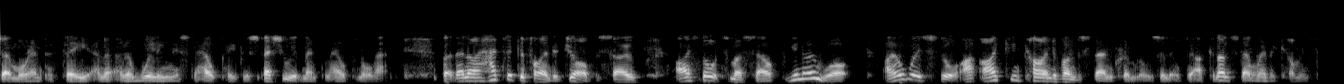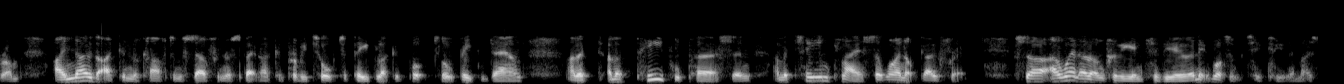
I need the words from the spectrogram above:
show more empathy and a, and a, willingness to help people, especially with mental health and all that. But then I had to find a job. So I thought to myself, you know what? I always thought I, I, can kind of understand criminals a little bit. I can understand where they're coming from. I know that I can look after myself in respect. I could probably talk to people. I could put, talk people down. I'm a, I'm a people person. I'm a team player. So why not go for it? So I went along for the interview and it wasn't particularly the most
